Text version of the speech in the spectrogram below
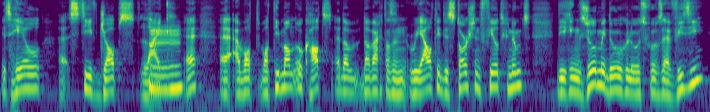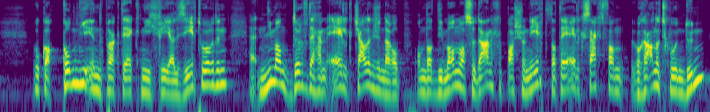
is heel eh, Steve Jobs-like. Mhm. Eh, en wat, wat die man ook had, hè, dat, dat werd als een reality distortion field genoemd, die ging zo meedogenloos voor zijn visie, ook al kon die in de praktijk niet gerealiseerd worden, niemand durfde hem eigenlijk challengen daarop. Omdat die man was zodanig gepassioneerd dat hij eigenlijk zegt van, we gaan het gewoon doen.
